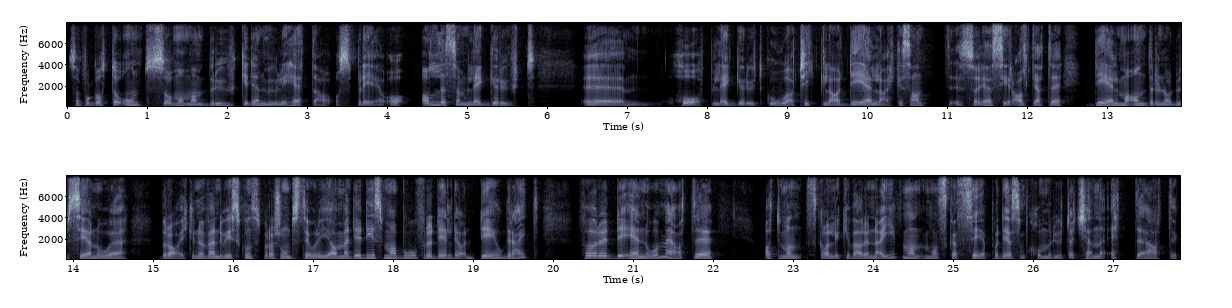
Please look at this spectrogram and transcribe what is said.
Så på godt og ondt så må man bruke den muligheten å spre. Og alle som legger ut eh, håp, legger ut gode artikler, deler, ikke sant? Så jeg sier alltid at eh, del med andre når du ser noe bra. Ikke nødvendigvis konspirasjonsteorier, men det er de som har behov for å dele det, og det er jo greit. For eh, det er noe med at, eh, at man skal ikke være naiv. Man, man skal se på det som kommer ut, og kjenne etter at det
